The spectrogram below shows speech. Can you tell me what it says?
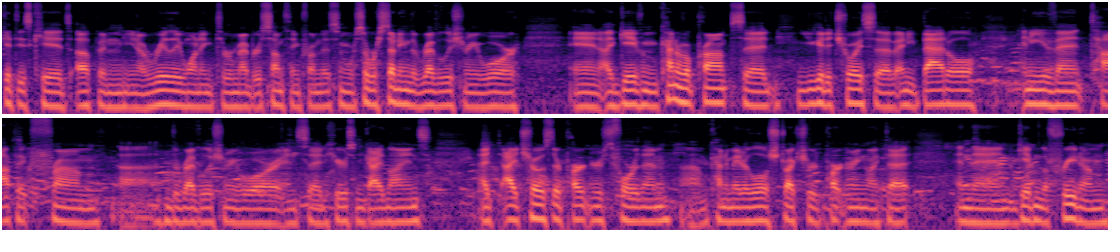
get these kids up and you know really wanting to remember something from this? And we're, so we're studying the Revolutionary War, and I gave them kind of a prompt, said you get a choice of any battle, any event, topic from uh, the Revolutionary War, and said here's some guidelines. I, I chose their partners for them, um, kind of made a little structured partnering like that and then gave them the freedom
